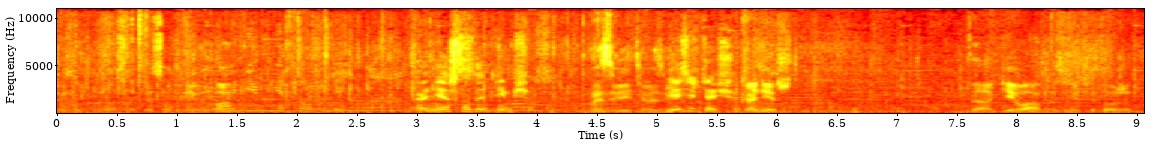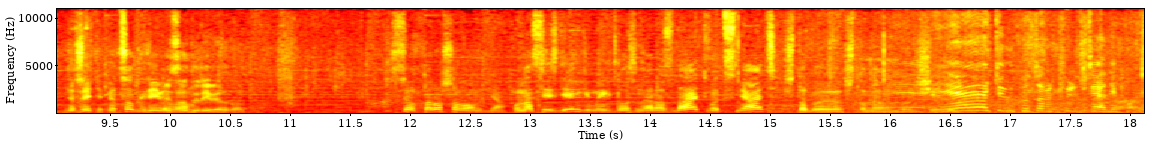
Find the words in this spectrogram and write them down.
Возьмите, пожалуйста, 500 гривен вам. Дайте мені 100 гривень. Конечно, дадим сейчас. Возьмите, возьмите. Есть у тебя еще? Конечно. Так, и вам возьмите тоже. Держите, 500 гривен 500 вам. гривен вам. Все, хорошего вам дня. У нас есть деньги, мы их должны раздать, вот снять, чтобы, что мы вам вручили. Я тобі фотографую, я не понял.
